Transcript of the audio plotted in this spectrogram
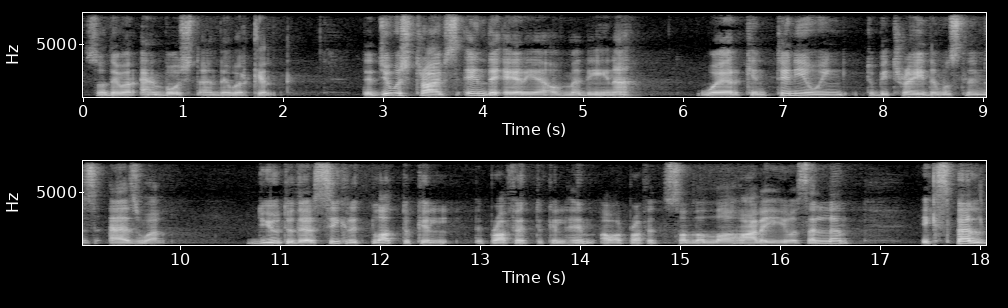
So they were ambushed and they were killed. The Jewish tribes in the area of Medina were continuing to betray the Muslims as well. Due to their secret plot to kill the Prophet, to kill him, our Prophet وسلم, expelled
